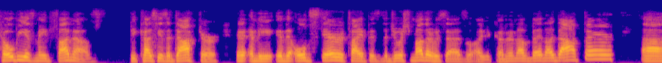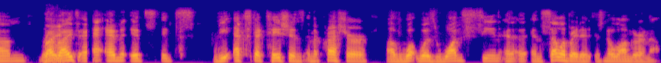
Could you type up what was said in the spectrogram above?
Toby is made fun of because he's a doctor. And the and the old stereotype is the Jewish mother who says, "Oh, you couldn't have been a doctor." Um, right. right? And it's it's the expectations and the pressure of what was once seen and, and celebrated is no longer enough.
